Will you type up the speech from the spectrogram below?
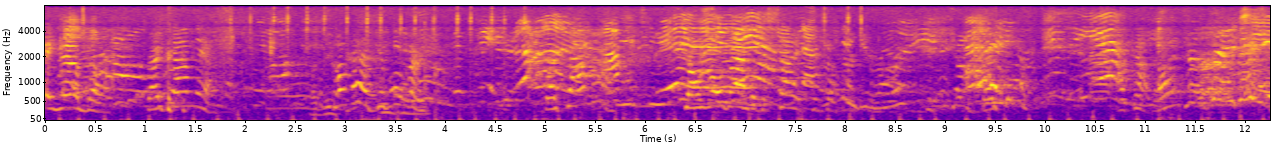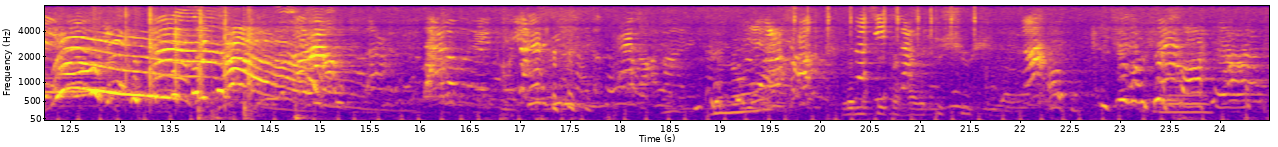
Okay, now go. Right down there. Go ahead, move her. Right down there. Don't hold on to the side. don't hurt your arm. Just jump right there. Okay, one, two, three. You know, let me see if I have a tissue here. Oh, did you lose your sock, Eric?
